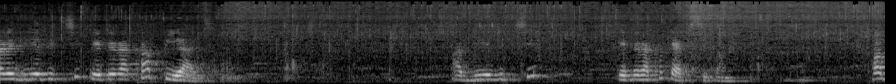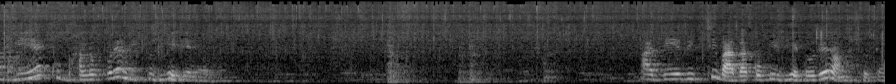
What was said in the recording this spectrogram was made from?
এবারে দিয়ে দিচ্ছি, কেটে রাখা পেঁয়াজ। আর দিয়ে দিচ্ছি, কেটে রাখা ক্যাপসিকাম। সব দিয়ে খুব ভালো করে আমি একটু ভেজে নেব। আর দিয়ে দিচ্ছি বাঁধাকপির ভেতরের অংশটা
